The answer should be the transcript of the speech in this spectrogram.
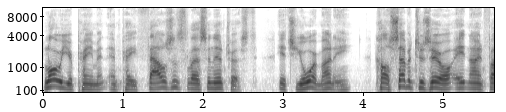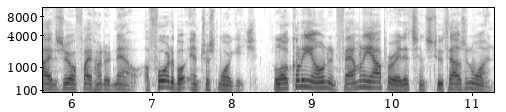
Lower your payment and pay thousands less in interest. It's your money. Call 720-895-0500 now. Affordable Interest Mortgage. Locally owned and family operated since 2001.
